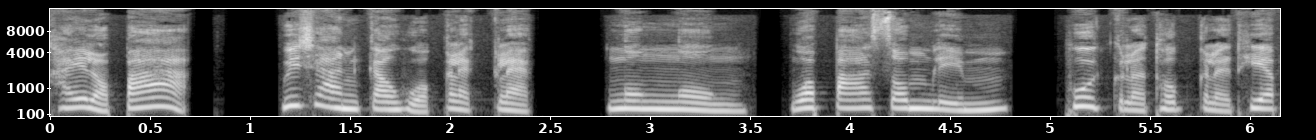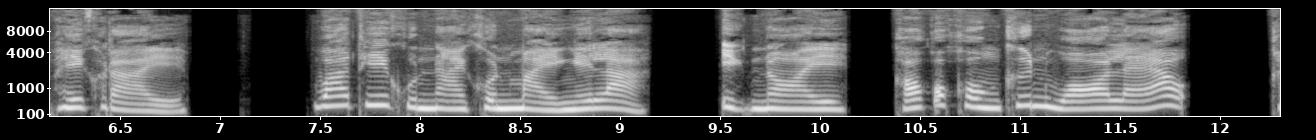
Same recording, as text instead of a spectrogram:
ใครหรอป้า วิชาญเกาหัวแกลกๆ งงๆว่าป้าส้มลิ้ม พูดกระทบกระเทียบให้ใคร ว่าที่คุณนายคนใหม่ไงล่ะ อีกหน่อย เขาก็คงขึ้นวอแล้ว ข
